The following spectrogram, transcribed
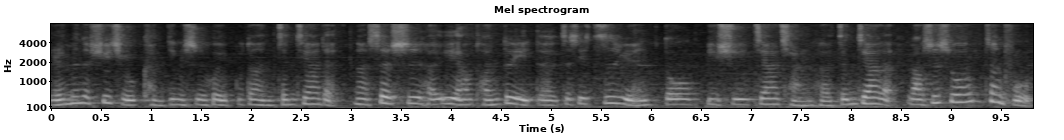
人们的需求肯定是会不断增加的。那设施和医疗团队的这些资源都必须加强和增加了。老实说，政府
